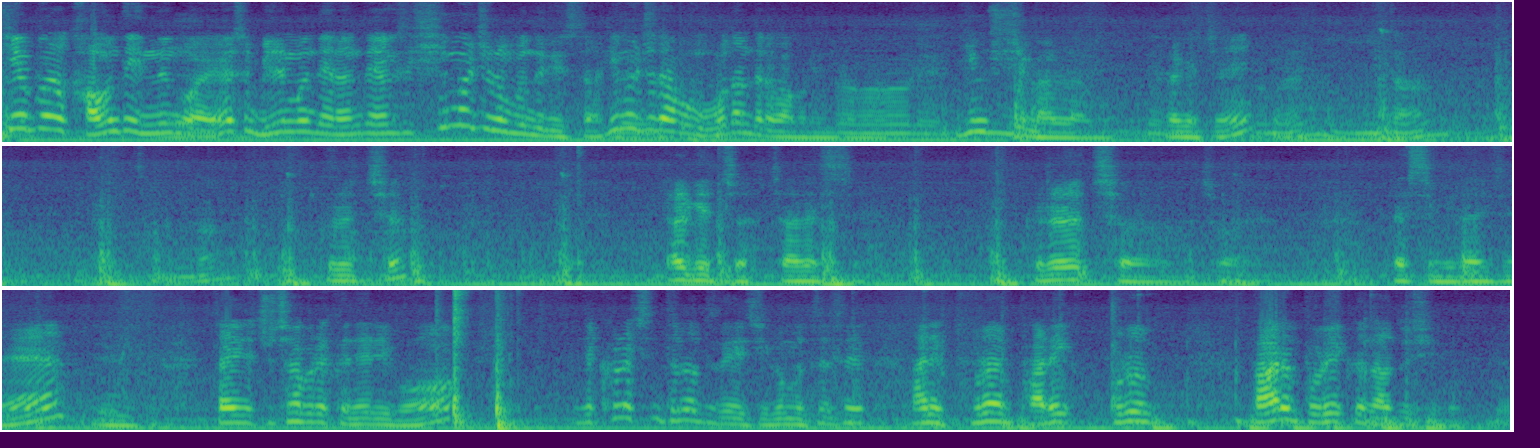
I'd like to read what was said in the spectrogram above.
기어볼 가운데 있는 네. 거예요. 여기서 밀면 되는데 여기서 힘을 주는 분들이 있어. 힘을 네. 주다 보면 5단 들어가 버린다. 아, 네. 힘 주지 말라고. 네. 알겠죠? 그러면 2단, 3단. 그렇죠. 알겠죠. 잘했어요. 그렇죠. 좋아요. 됐습니다, 이제. 음. 자, 이제 주차 브레이크 내리고. 이제 클러치 들어도 돼, 지금은 드세요. 아니, 불은, 발이, 불은, 발은 브레이크 놔두시고. 네.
